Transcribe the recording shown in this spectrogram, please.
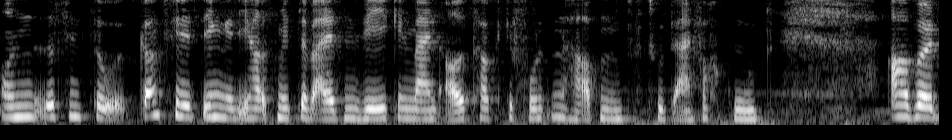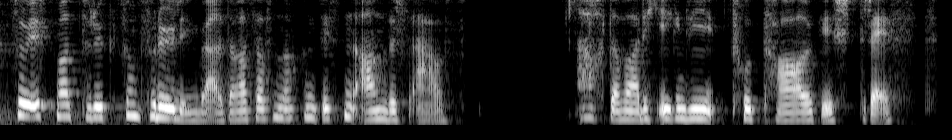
und das sind so ganz viele Dinge, die halt mittlerweile den Weg in meinen Alltag gefunden haben und das tut einfach gut. Aber zuerst mal zurück zum Frühling, weil da sah es noch ein bisschen anders aus. Ach, da war ich irgendwie total gestresst.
